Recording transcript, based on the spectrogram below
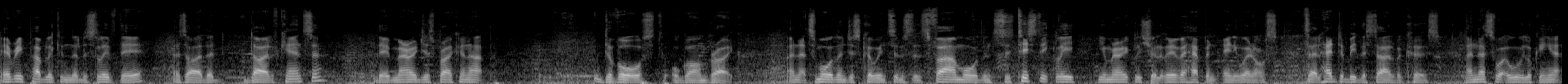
every publican that has lived there has either died of cancer, their marriage has broken up, divorced, or gone broke. And that's more than just coincidence. It's far more than statistically, numerically should have ever happened anywhere else. So it had to be the start of a curse. And that's what we were looking at.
